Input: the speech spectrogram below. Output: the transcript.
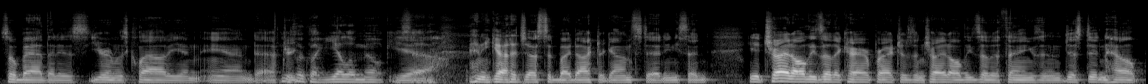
so bad that his urine was cloudy, and and after he looked like yellow milk. yeah, and he got adjusted by Dr. Gonstead, and he said he had tried all these other chiropractors and tried all these other things, and it just didn't help.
